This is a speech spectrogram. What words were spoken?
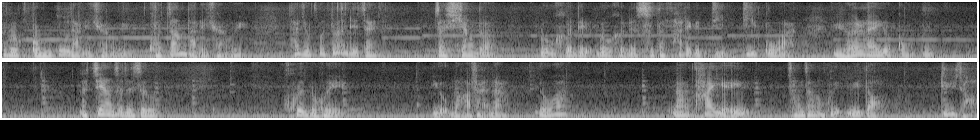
一个巩固他的权威，扩张他的权威，他就不断的在在想着如何的如何的使得他这个帝帝国啊越来越巩固。那这样子的时候，会不会有麻烦呢？有啊，那他也常常会遇到低潮。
